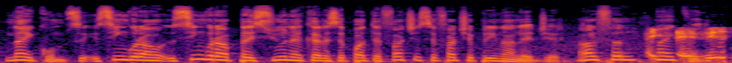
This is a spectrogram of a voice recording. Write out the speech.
N-ai cum. Singura, singura presiune care se poate face, se face prin alegeri. Altfel, n-ai cum. Evi-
